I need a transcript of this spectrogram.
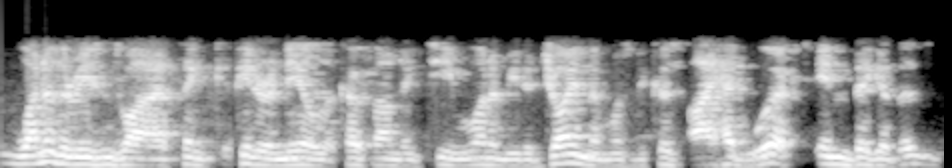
One of the reasons why I think Peter and Neil, the co-founding team, wanted me to join them was because I had worked in bigger business.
